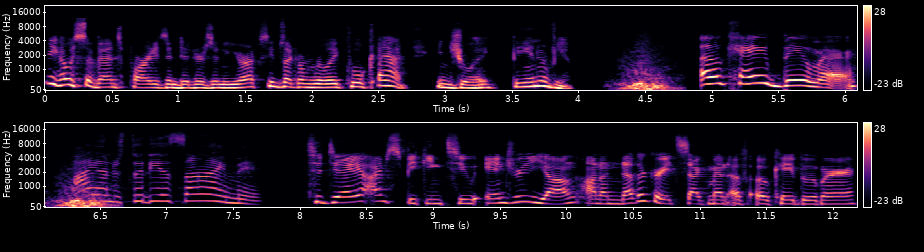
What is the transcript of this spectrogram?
He hosts events, parties, and dinners in New York. Seems like a really cool cat. Enjoy the interview. Okay, Boomer. I understood the assignment. Today, I'm speaking to Andrew Yeung on another great segment of OK Boomer.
